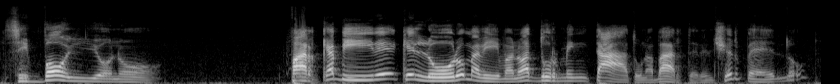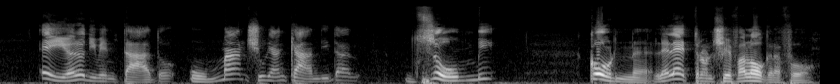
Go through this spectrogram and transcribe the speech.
se vogliono far capire che loro mi avevano addormentato una parte del cervello e io ero diventato un Manchurian Candida zombie con l'elettroencefalografo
